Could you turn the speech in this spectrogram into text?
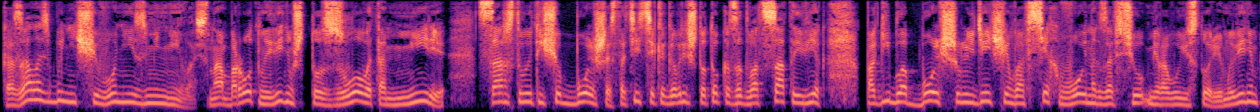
Казалось бы, ничего не изменилось. Наоборот, мы видим, что зло в этом мире царствует еще больше. Статистика говорит, что только за 20 век погибло больше людей, чем во всех войнах за всю мировую историю. Мы видим,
